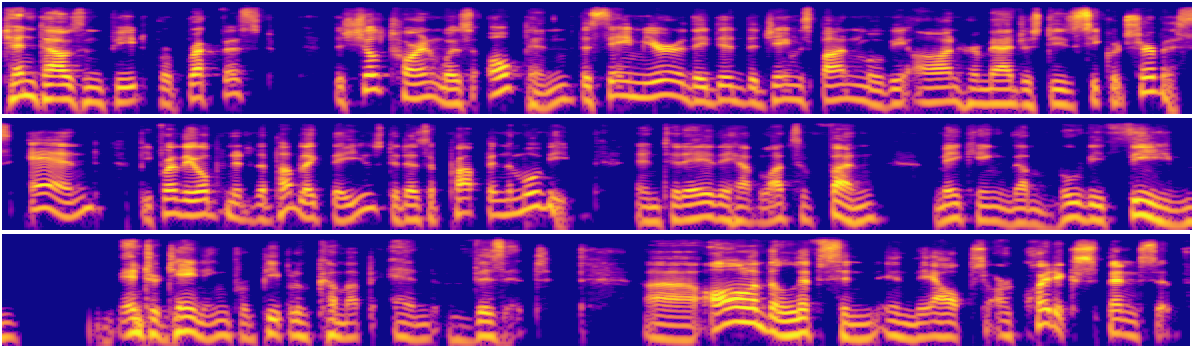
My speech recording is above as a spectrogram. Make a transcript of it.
10,000 feet for breakfast. The Schilthorn was opened the same year they did the James Bond movie on Her Majesty's Secret Service. And before they opened it to the public, they used it as a prop in the movie. And today they have lots of fun making the movie theme entertaining for people who come up and visit. Uh, all of the lifts in, in the Alps are quite expensive.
